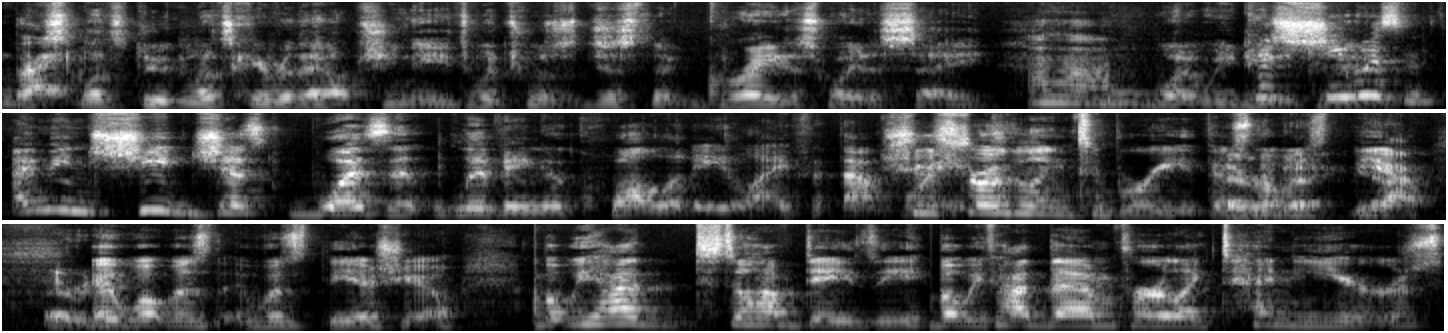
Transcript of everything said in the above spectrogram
Let's, Right. let's do. Let's give her the help she needs, which was just the greatest way to say Mm-hmm. what we needed Because to she do. was, I mean, she just wasn't living a quality life at that point. She was struggling to breathe. Is Every what was yeah. yeah. Every day. It, what was it was the issue. But we had still have Daisy, but we've had them for like ten years.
